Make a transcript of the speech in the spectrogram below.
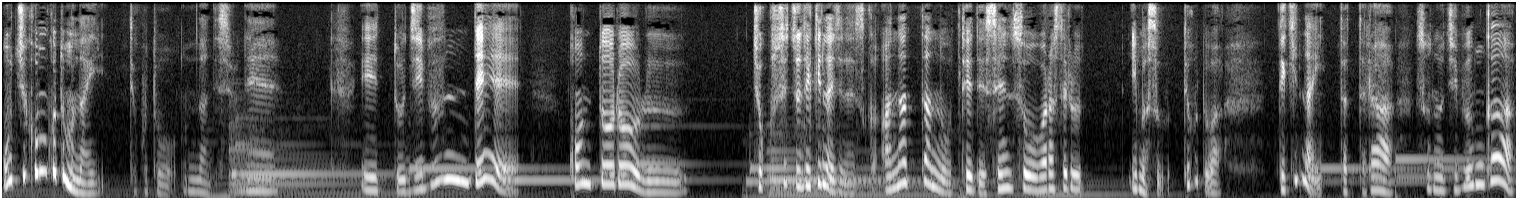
落ち込むこともないってことなんですよね。えっ、と自分でコントロール直接できないじゃないですか。あなたの手で戦争を終わらせる。今すぐ。ってことはできないだったらその自分が、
